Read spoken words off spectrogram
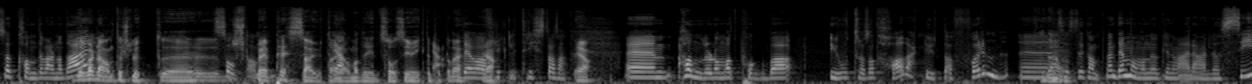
Så kan det være noe der. Det var da han til slutt uh, ble pressa ut av Ja. Madrid, så å si, og gikk det Ja, der. og det var Ja. fryktelig trist, altså. Ja. Um, handler det om at Pogba jo tross alt har vært ute av form eh, de siste kampene? Det må man jo kunne være ærlig og si.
